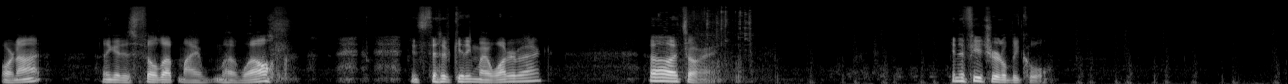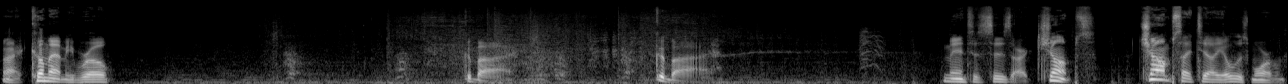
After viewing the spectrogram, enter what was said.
or not. I think I just filled up my, my well instead of getting my water back. Oh, it's all right. In the future, it'll be cool. All right, come at me, bro. Goodbye. Goodbye. Mantises are chumps. Chumps, I tell you. Oh, there's more of them.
